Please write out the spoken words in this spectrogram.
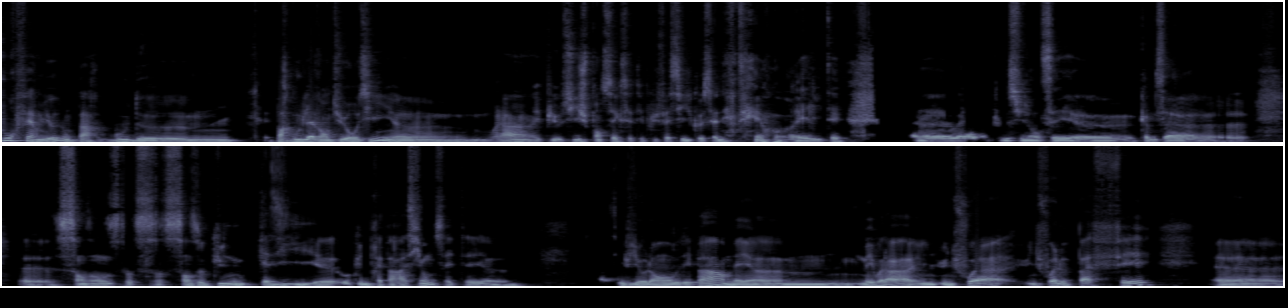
pour faire mieux, donc par goût de par goût de l'aventure aussi, euh, voilà. Et puis aussi, je pensais que c'était plus facile que ça n'était en réalité. Euh, voilà, je me suis lancé euh, comme ça, euh, sans, sans, aucune quasi aucune préparation. Ça a été c'est violent au départ, mais, euh, mais voilà, une, fois, une fois le pas fait, euh,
